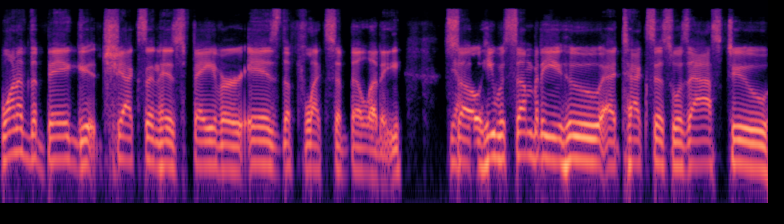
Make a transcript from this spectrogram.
one of the big checks in his favor is the flexibility. So he was somebody who at Texas was asked to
